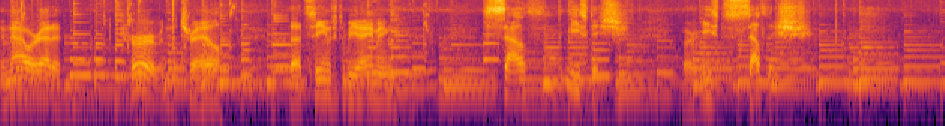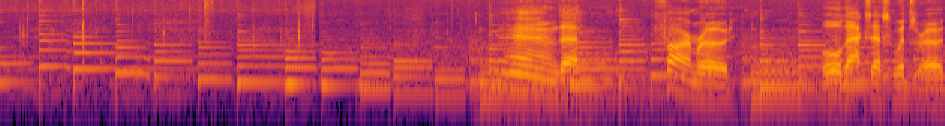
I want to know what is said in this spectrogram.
and now we're at a curve in the trail that seems to be aiming southeastish or east-southish. And that farm road, old access woods road,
